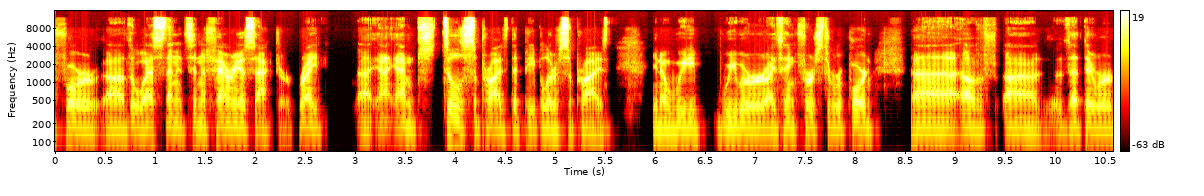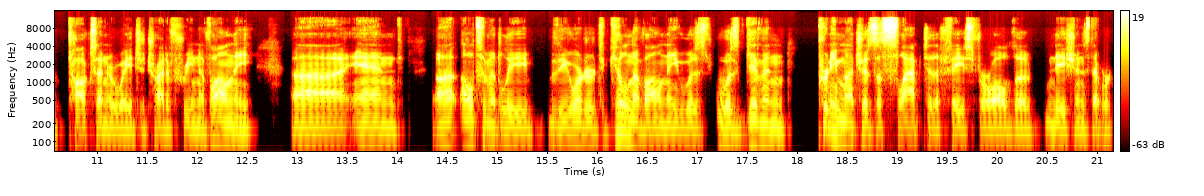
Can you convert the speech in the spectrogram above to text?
for the West. Then it's a nefarious actor, right? I, am still surprised that people are surprised. You know, we we were, I think, first to report uh, of uh, that there were talks underway to try to free Navalny, uh, and uh, ultimately the order to kill Navalny was was given pretty much as a slap to the face for all the nations that were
